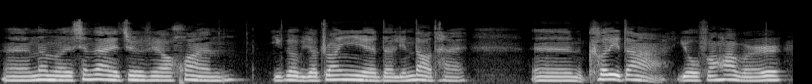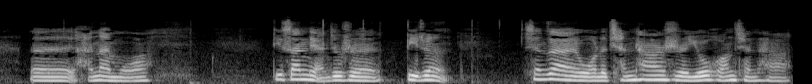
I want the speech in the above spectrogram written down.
嗯，那么现在就是要换一个比较专业的领导胎，嗯，颗粒大，有防滑纹，嗯，还耐磨。第三点就是避震，现在我的前叉是油黄前叉，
